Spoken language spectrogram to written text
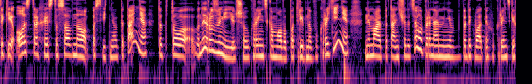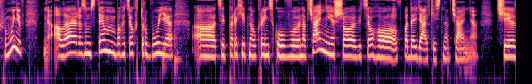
такі острахи стосовно освітнього питання. Тобто вони розуміють, що українська мова потрібна в Україні. Немає питань щодо цього, принаймні в адекватних українських румунів. Але разом з тим багатьох турбує а, цей перехід на українську в навчанні, що від цього впаде якість навчання. Чи,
